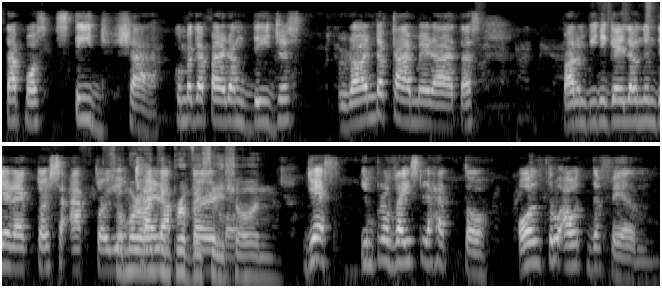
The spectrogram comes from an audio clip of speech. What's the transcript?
Tapos stage siya. Kumbaga parang they just run the camera tas parang binigay lang ng director sa actor So, yung more on character mo. improvisation. Yes, improvise lahat to all throughout the film.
